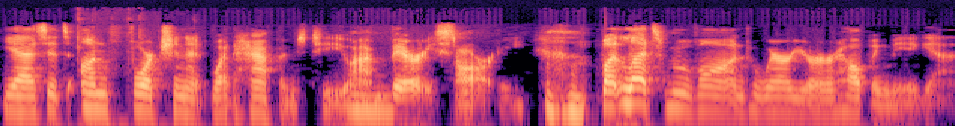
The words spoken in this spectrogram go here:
yes, it's unfortunate what happened to you. I'm Mhm. very sorry. But let's move on to where you're helping me again.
